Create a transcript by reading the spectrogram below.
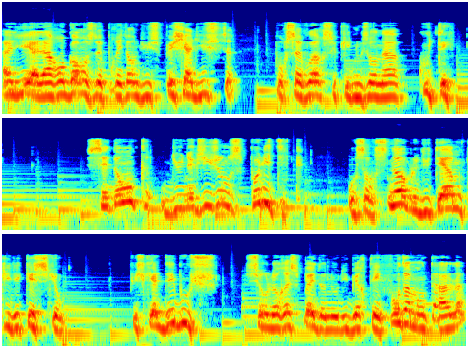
alliées à l'arrogance de prétendus spécialistes pour savoir ce qui nous en a coûté. C'est donc d'une exigence politique, au sens noble du terme, qu'il est question, puisqu'elle débouche sur le respect de nos libertés fondamentales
